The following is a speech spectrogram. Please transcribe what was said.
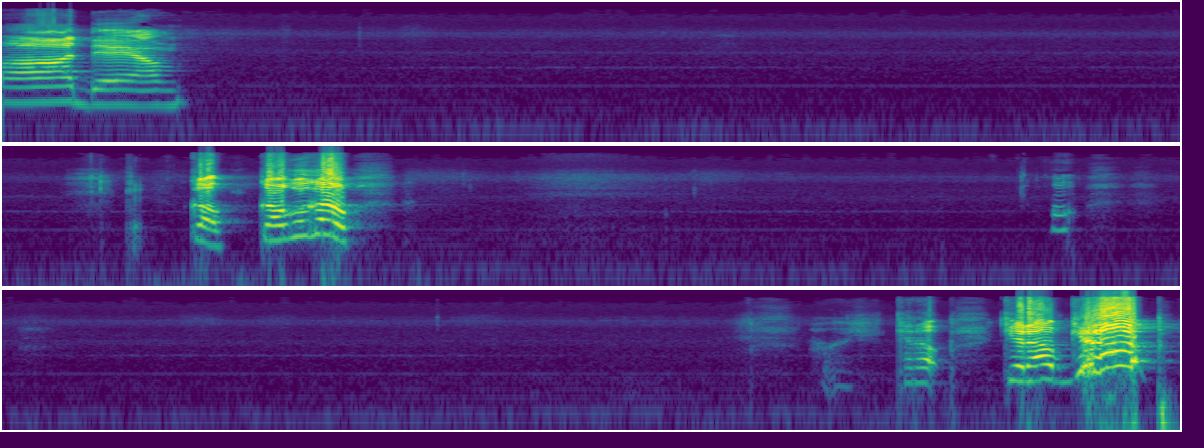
Ah, damn. Okay, go, go, go, go. Oh. Hurry, get up, get up, get up!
